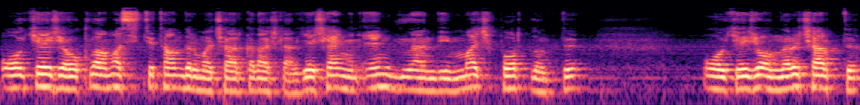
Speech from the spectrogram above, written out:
OKC Oklahoma City Thunder maçı arkadaşlar. Geçen gün en güvendiğim maç Portland'tı. OKC onları çarptı.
